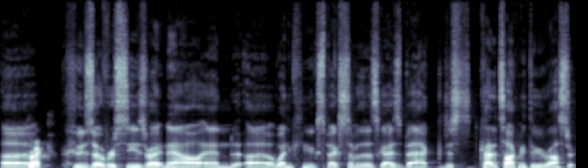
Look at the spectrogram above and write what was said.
Uh, Correct. Who's overseas right now, and uh, when can you expect some of those guys back? Just kind of talk me through your roster.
